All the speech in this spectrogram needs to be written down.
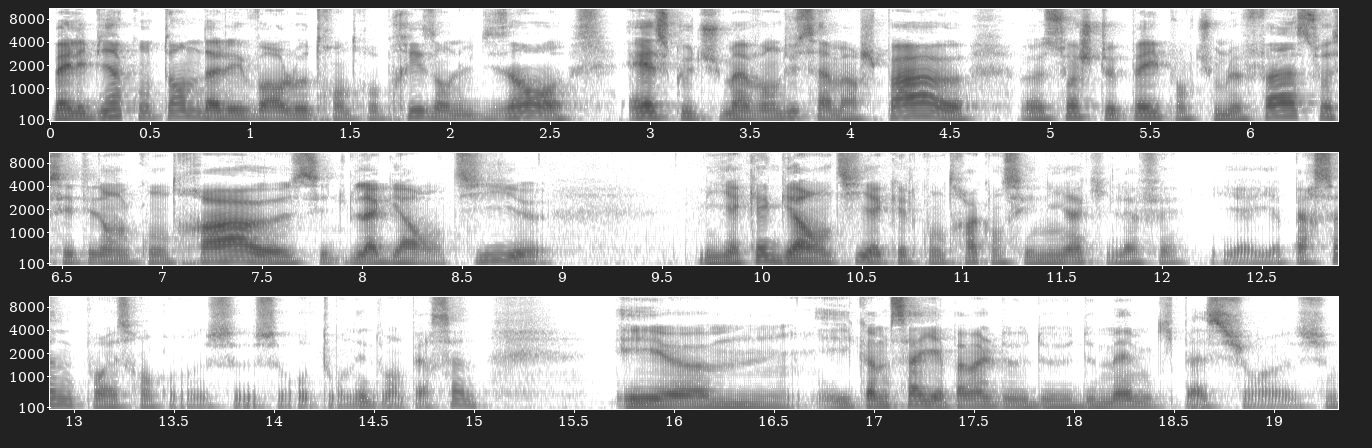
bah, elle est bien contente d'aller voir l'autre entreprise en lui disant est-ce que tu m'as vendu, ça marche pas, soit je te paye pour que tu me le fasses, soit c'était dans le contrat, c'est de la garantie. Mais il y a quelle garantie, il y a quel contrat quand c'est une IA qui l'a fait? Il n'y a, personne pour se, retourner devant personne. Et, euh, comme ça, il y a pas mal de, de, mèmes qui passent sur, sur,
